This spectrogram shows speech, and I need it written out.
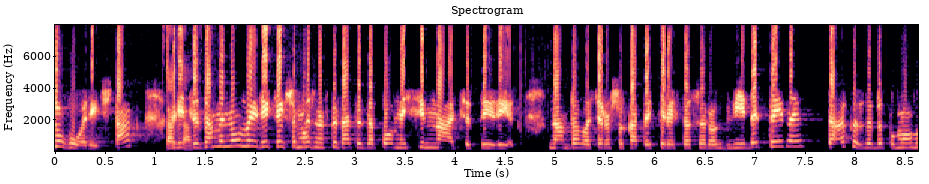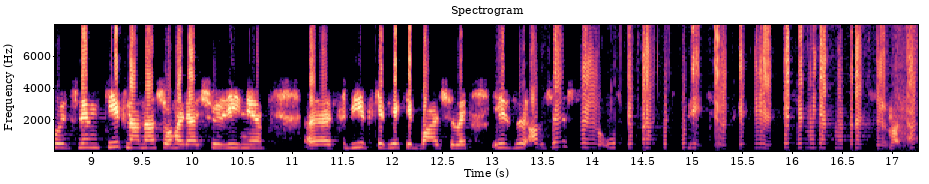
цьогоріч, так? Так, Дивіться, так. за минулий рік, якщо можна сказати, за повний 17-й рік, нам вдалося розшукати 342 дитини, так, за допомогою дзвінків на нашу гарячу лінію е, свідків, які бачили, і з, а вже ж е, у співпраці з поліцією, скажімо, як ми працюємо, так?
